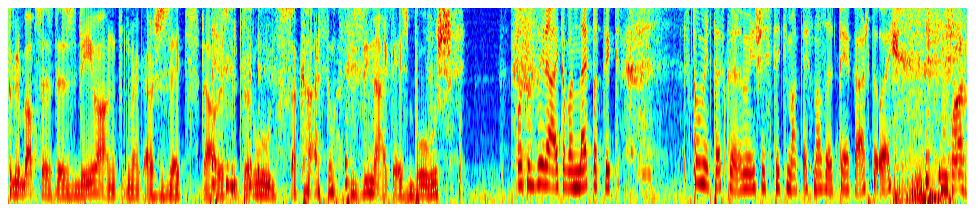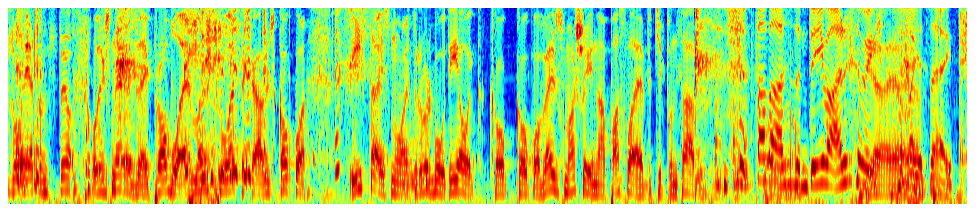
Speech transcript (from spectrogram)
Tu gribi apsēsties uz dīvāna, tur vienkārši zeķis stāv. Es tur lūdzu sakārtot. Tu zināji, ka es būšu. Un tu zināji, ka man nepatiks. Skumji ir tas, ka viņš visticamākais mazliet piekārtoja. Mazliet, un, stil, un viņš neredzēja problēmu ar to. Viņš kaut ko iztaisnoja, tur varbūt ielika kaut, kaut ko veļas mašīnā, paslēpa ķip un tā. Bet Pabāzes zem dīvāna. Viss, ko vajadzēja.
